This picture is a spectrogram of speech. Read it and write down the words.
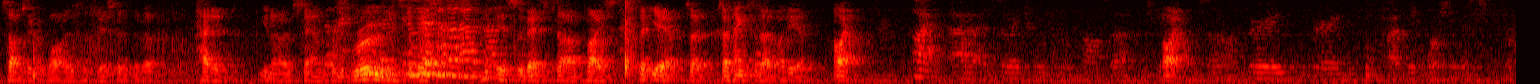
Some supervisors suggested that a padded, you know, soundproof room is the best, is the best uh, place. But yeah, so, so thanks for that idea. Hi. Hi, uh, Zoe True from PARSA. Hi. So I'm very, very, I've been watching this from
